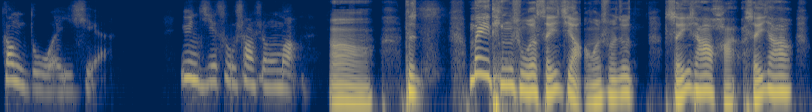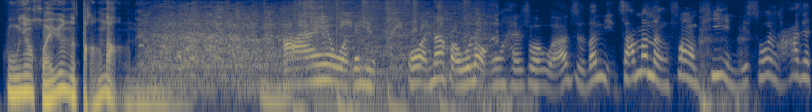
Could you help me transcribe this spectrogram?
更多一些，孕激素上升嘛。啊，这没听说谁讲过，说就谁家孩谁家姑娘怀孕了挡挡的。哎呀，我跟你，我那会儿我老公还说，我要知道你这么能放屁，你说啥的？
